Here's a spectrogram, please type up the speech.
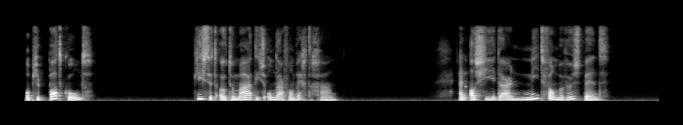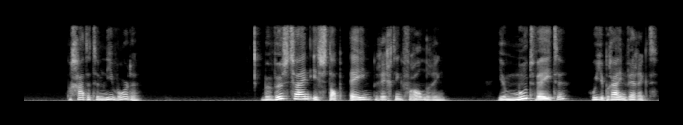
op je pad komt, kiest het automatisch om daarvan weg te gaan. En als je je daar niet van bewust bent, dan gaat het hem niet worden. Bewustzijn is stap 1 richting verandering. Je moet weten hoe je brein werkt.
